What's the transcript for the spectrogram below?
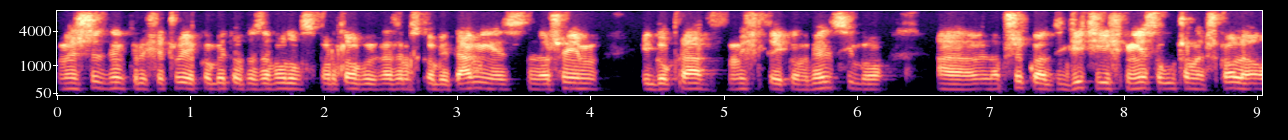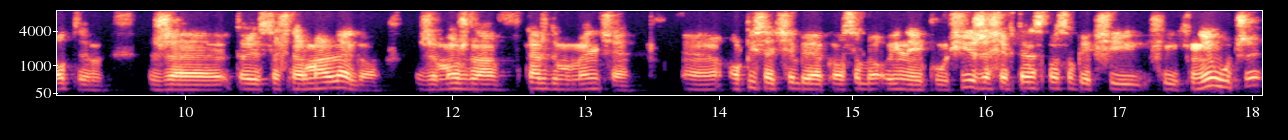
mężczyzny, który się czuje kobietą do zawodów sportowych razem z kobietami jest naruszeniem jego praw w myśl tej konwencji, bo a, na przykład dzieci, jeśli nie są uczone w szkole o tym, że to jest coś normalnego, że można w każdym momencie E, opisać siebie jako osobę o innej płci, że się w ten sposób, jak się, się, ich nie uczy,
